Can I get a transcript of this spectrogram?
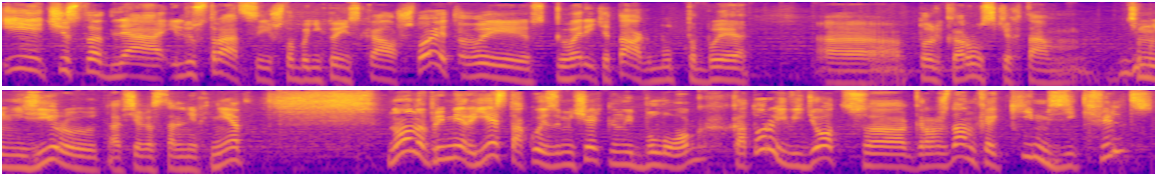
И чисто для иллюстрации, чтобы никто не сказал, что это вы говорите так, будто бы э, только русских там демонизируют, а всех остальных нет. Ну, например, есть такой замечательный блог, который ведет э, гражданка Ким Зигфельд.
